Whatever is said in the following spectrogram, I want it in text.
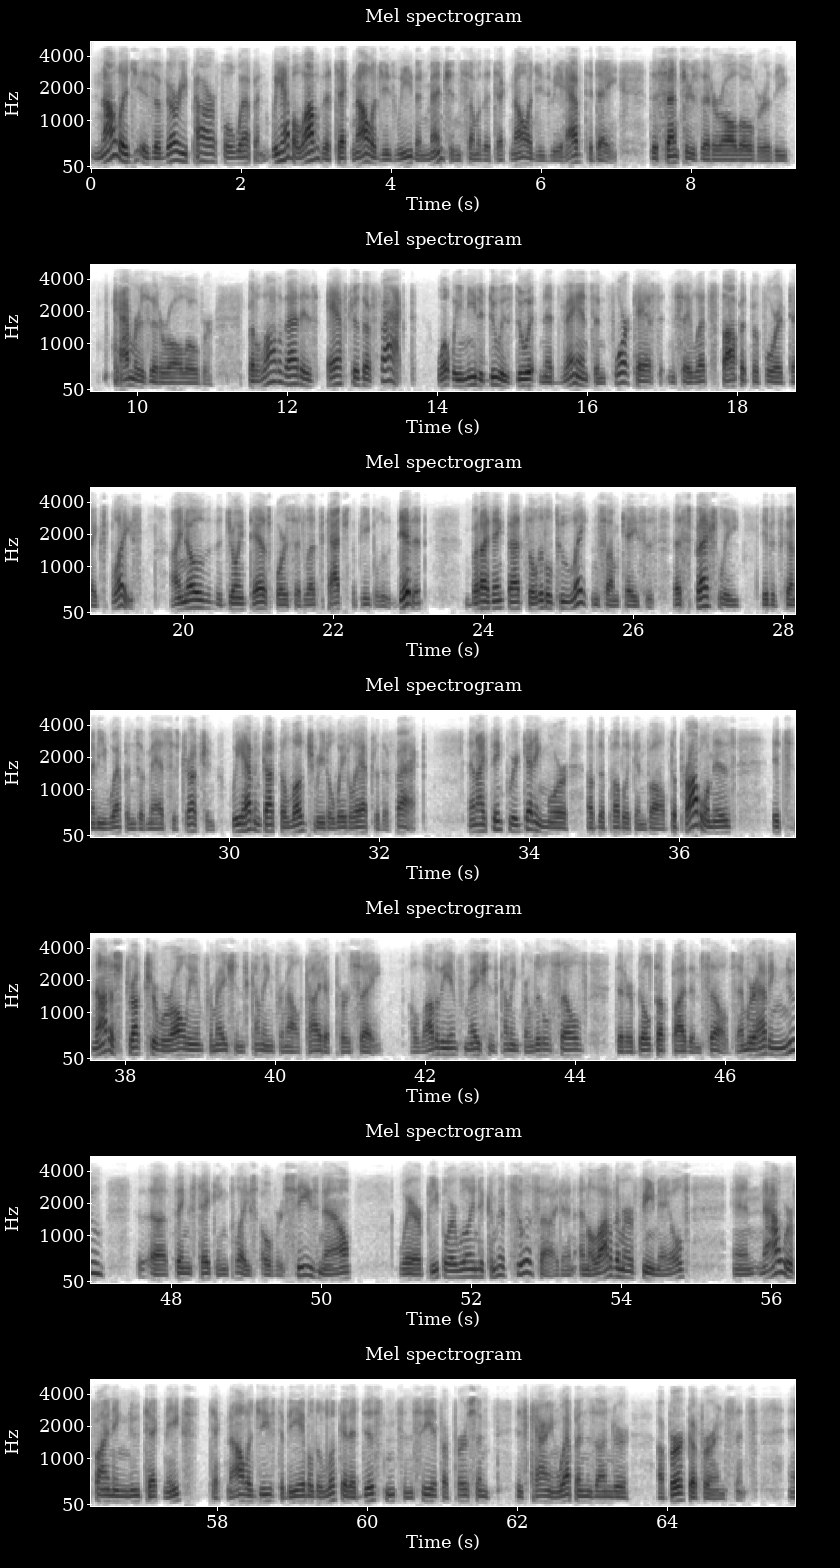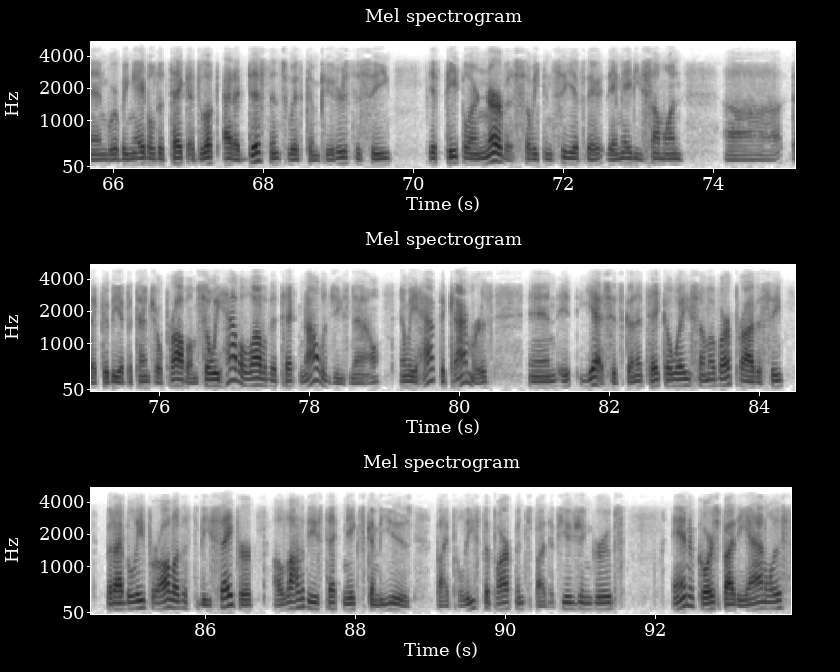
knowledge is a very powerful weapon. We have a lot of the technologies, we even mentioned some of the technologies we have today, the sensors that are all over, the cameras that are all over. But a lot of that is after the fact. What we need to do is do it in advance and forecast it and say, let's stop it before it takes place. I know that the Joint Task Force said, let's catch the people who did it, but I think that's a little too late in some cases, especially if it's going to be weapons of mass destruction. We haven't got the luxury to wait till after the fact. And I think we're getting more of the public involved. The problem is it's not a structure where all the information is coming from Al Qaeda per se. A lot of the information is coming from little cells that are built up by themselves. And we're having new uh, things taking place overseas now where people are willing to commit suicide. And, and a lot of them are females and now we're finding new techniques, technologies to be able to look at a distance and see if a person is carrying weapons under a burqa, for instance. And we're being able to take a look at a distance with computers to see if people are nervous, so we can see if they may be someone uh, that could be a potential problem. So we have a lot of the technologies now, and we have the cameras, and it yes, it's going to take away some of our privacy, but I believe for all of us to be safer, a lot of these techniques can be used by police departments, by the fusion groups, and of course by the analysts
